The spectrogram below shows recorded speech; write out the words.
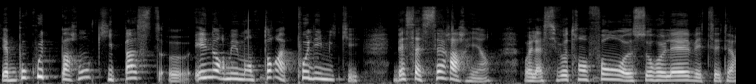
Il y a beaucoup de parents qui passent euh, énormément de temps à polémiquer. Ben ça sert à rien. Voilà, si votre enfant euh, se relève, etc.,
